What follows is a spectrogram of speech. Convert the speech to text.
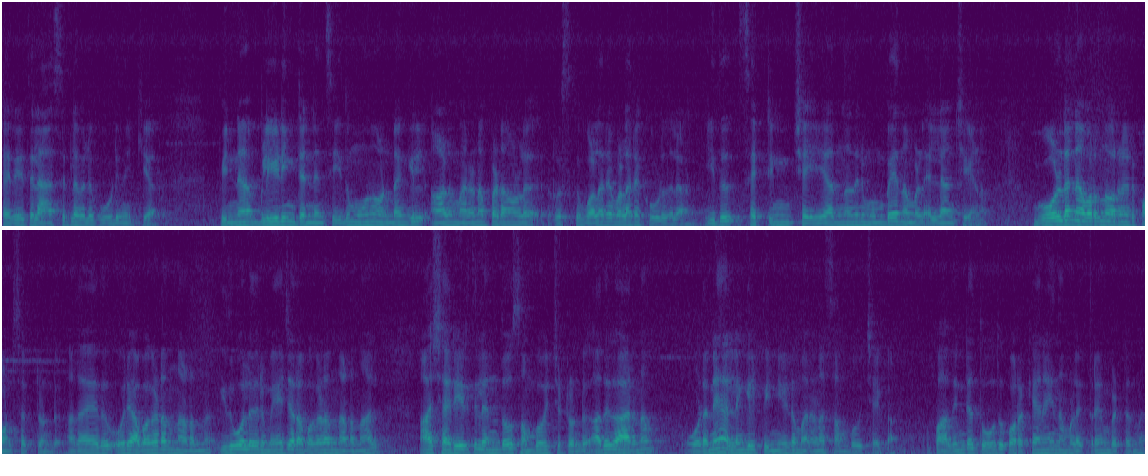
ശരീരത്തിൽ ആസിഡ് ലെവൽ കൂടി നിൽക്കുക. പിന്നെ ബ്ലീഡിങ് ടെൻഡൻസി ഇത് മൂന്നും ഉണ്ടെങ്കിൽ ആൾ മരണപ്പെടാനുള്ള റിസ്ക് വളരെ വളരെ കൂടുതലാണ്. ഇത് സെറ്റിംഗ് ചെയ്യുന്നതിന് മുമ്പേ നമ്മൾ എല്ലാം ചെയ്യണം. ഗോൾഡൻ അവർ എന്ന് പറഞ്ഞൊരു കോൺസെപ്റ്റ് ഉണ്ട്. അതായത് ഒരു അപകടം നടന്ന് ഇതുപോലെ ഒരു മേജർ അപകടം നടന്നാൽ ആ ശരീരത്തിൽ എന്തോ സംഭവിച്ചിട്ടുണ്ട്. അത് കാരണം ഉടനെ അല്ലെങ്കിൽ പിന്നീട് മരണം സംഭവിച്ചേക്കാം. അപ്പോൾ അതിന്റെ തോത് കുറയ്ക്കാനായി നമ്മൾ എത്രയും പെട്ടെന്ന്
